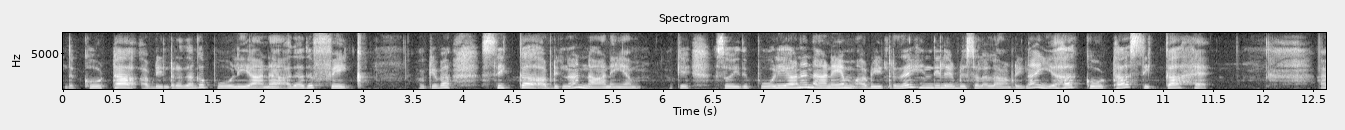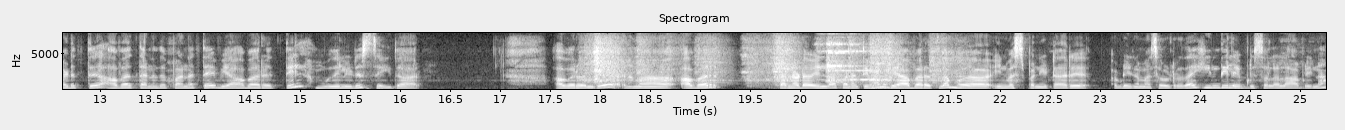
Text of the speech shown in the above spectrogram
இந்த கோட்டா அப்படின்றதாங்க போலியான அதாவது ஃபேக் ஓகேவா? சிக்கா அப்படின்னா நாணயம். ஓகே? ஸோ இது போலியான நாணயம் அப்படின்றத ஹிந்தியில் எப்படி சொல்லலாம் அப்படின்னா யஹ கோட்டா சிக்கா ஹே. அடுத்து அவர் தனது பணத்தை வியாபாரத்தில் முதலீடு செய்தார். அவர் வந்து நம்ம அவர் தன்னோட எல்லா பணத்தையுமே வியாபாரத்தில் இன்வெஸ்ட் பண்ணிட்டாரு அப்படின்னு நம்ம சொல்கிறத ஹிந்தியில் எப்படி சொல்லலாம் அப்படின்னா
